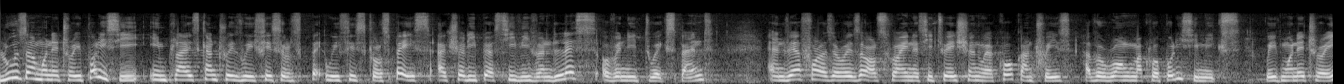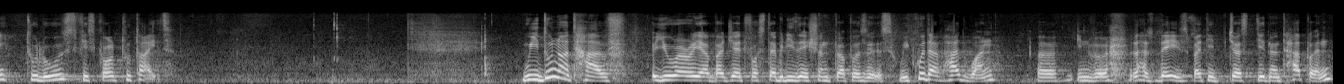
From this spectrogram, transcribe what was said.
Looser monetary policy implies countries with fiscal, with fiscal space actually perceive even less of a need to expand, and therefore, as a result, we're in a situation where core countries have a wrong macro policy mix, with monetary too loose, fiscal too tight. We do not have a euro area budget for stabilization purposes. We could have had one, in the last days, but it just didn't happen.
